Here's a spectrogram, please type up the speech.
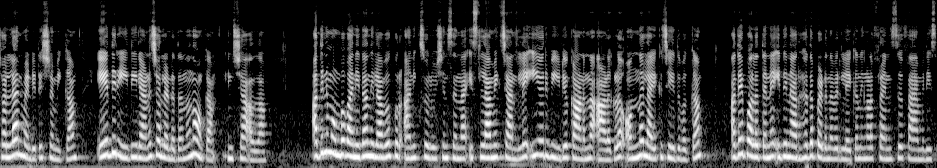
ചൊല്ലാൻ വേണ്ടിയിട്ട് ശ്രമിക്കാം. ഏത് രീതിയിലാണ് ചൊല്ലേണ്ടതെന്ന് നോക്കാം ഇൻഷാ അള്ളാ. അതിനു മുമ്പ് വനിതാ നിലാവ് ഖുർആാനിക് സൊല്യൂഷൻസ് എന്ന ഇസ്ലാമിക് ചാനലിലെ ഈ ഒരു വീഡിയോ കാണുന്ന ആളുകൾ ഒന്ന് ലൈക്ക് ചെയ്തു വെക്കാം. അതേപോലെ തന്നെ ഇതിന് അർഹതപ്പെടുന്നവരിലേക്ക് നിങ്ങളുടെ ഫ്രണ്ട്സ് ഫാമിലീസ്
